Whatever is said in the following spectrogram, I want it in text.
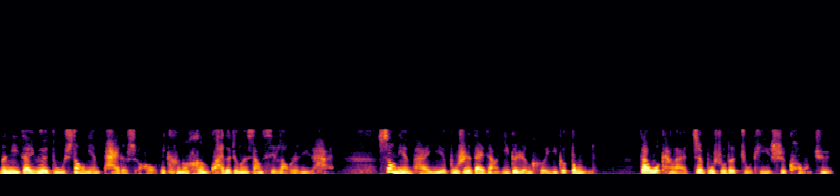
那你在阅读《少年派》的时候，你可能很快的就能想起《老人与海》。《少年派》也不是在讲一个人和一个动物，在我看来，这部书的主题是恐惧。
